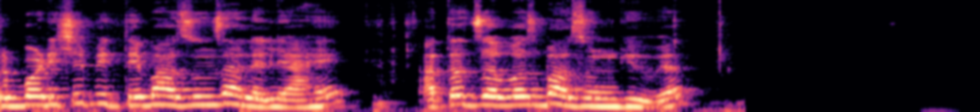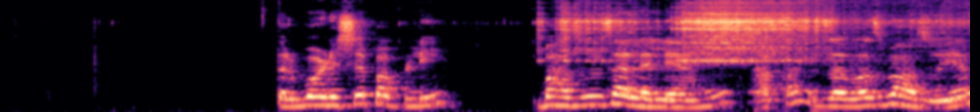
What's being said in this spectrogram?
तर बडीशेप इथे भाजून झालेली आहे. आता जवस भाजून घेऊयात. तर बडीशेप आपली भाजून झालेली आहे. आता जवस भाजूया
